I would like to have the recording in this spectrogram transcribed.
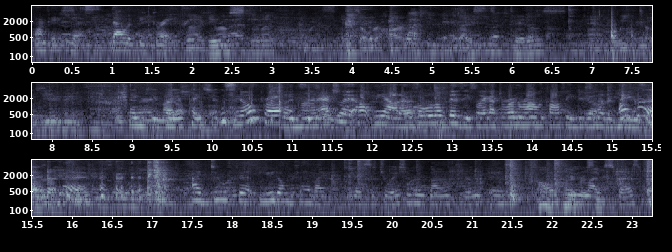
One piece. Yes, that would be great. Uh, gyro skillet with eggs over hard diced potatoes and wheat toast. Thank you for your patience. No problem, hon. Actually, it helped me out. I was a little busy, so I got to run around with coffee and do some other Oh, things. good, good. I do feel, you don't feel like the situation we've gone through is Oh, has been like 100%. stressful.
